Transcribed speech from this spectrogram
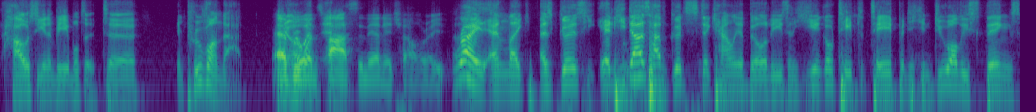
how is he going to be able to to improve on that? Everyone's know? fast in the NHL, right? Right, and like as good as he and he does have good stick handling abilities, and he can go tape to tape, and he can do all these things.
